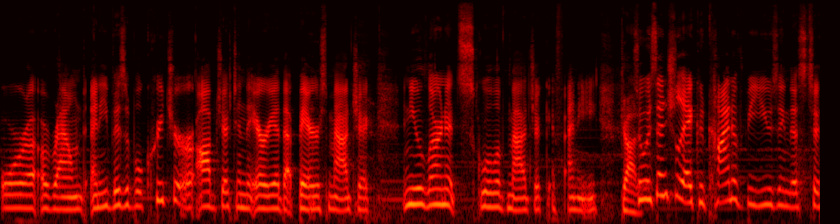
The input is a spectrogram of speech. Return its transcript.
aura around any visible creature or object in the area that bears magic, and you learn its school of magic, if any. Got so it. essentially, I could kind of be using this to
